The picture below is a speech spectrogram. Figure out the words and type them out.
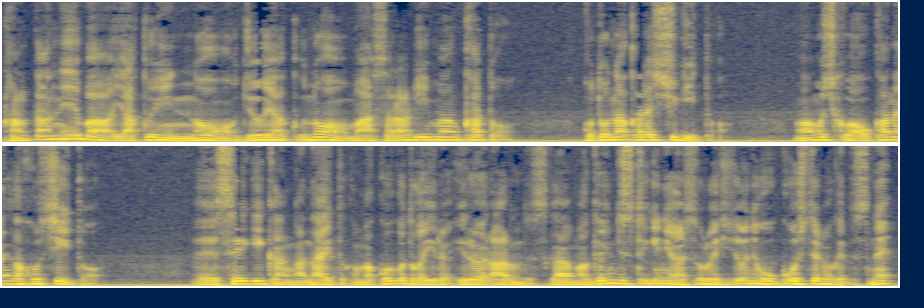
簡単に言えば役員の重役の、まあ、サラリーマン化と、事なかれ主義と、まあ、もしくはお金が欲しいと、えー、正義感がないとか、まあ、こういうことがいろいろあるんですが、まあ、現実的にはそれ非常に横行してるわけですね。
